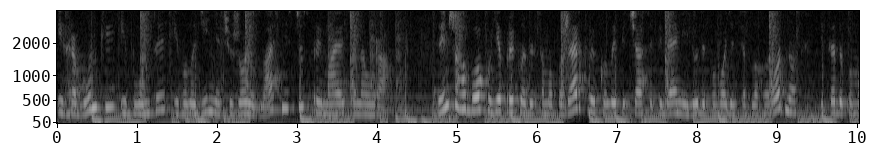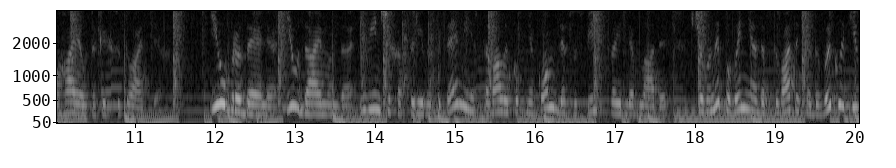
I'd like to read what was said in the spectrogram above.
і грабунки, і бунти, і володіння чужою власністю сприймаються на ура. З іншого боку, є приклади самопожертви, коли під час епідемії люди поводяться благородно, і це допомагає у таких ситуаціях. І у Броделя, і у Даймонда, і в інших авторів епідемії ставали копняком для суспільства і для влади, що вони повинні адаптуватися до викликів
